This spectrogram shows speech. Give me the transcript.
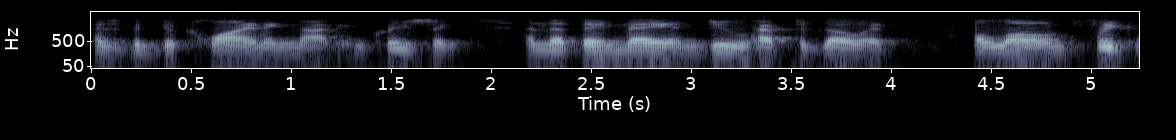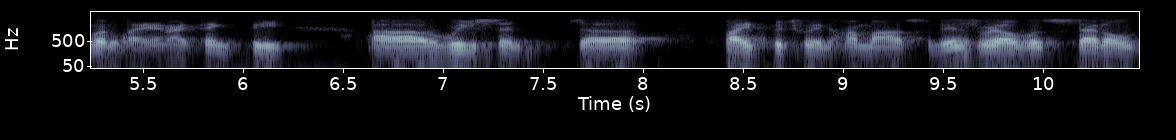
has been declining, not increasing, and that they may and do have to go it alone frequently. And I think the uh, recent uh, fight between Hamas and Israel was settled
